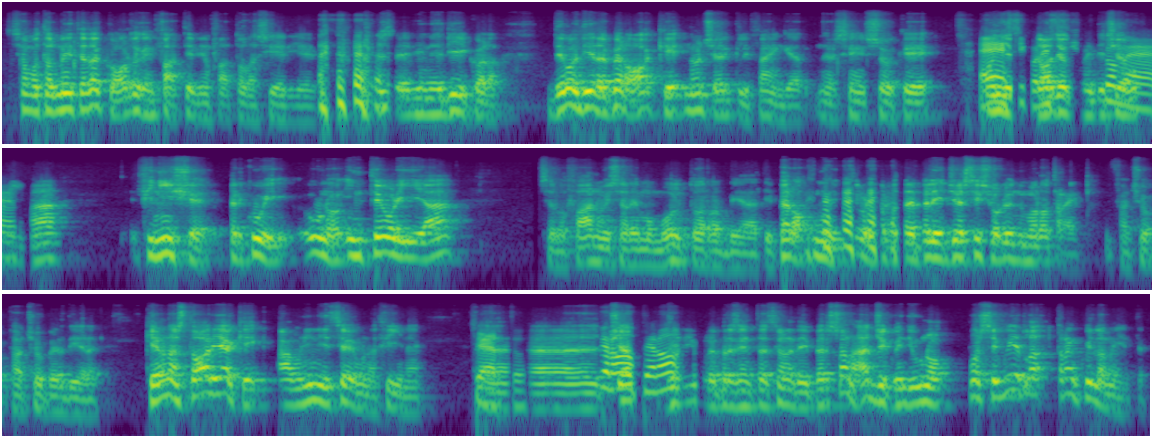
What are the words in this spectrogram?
siamo talmente d'accordo che infatti abbiamo fatto la serie, la serie in edicola. Devo dire però che non c'è il cliffhanger, nel senso che Eh ogni sì, episodio, come dicevo prima, finisce, per cui uno in teoria, se lo fa noi saremo molto arrabbiati, però uno in teoria potrebbe leggersi solo il numero 3, faccio, faccio per dire, che è una storia che ha un inizio e una fine. Certo. Eh, Però- c'è però- una presentazione dei personaggi, quindi uno può seguirla tranquillamente.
